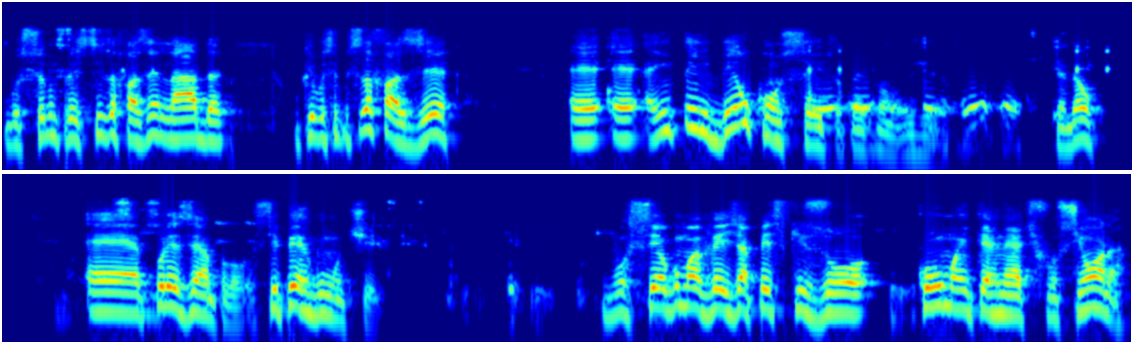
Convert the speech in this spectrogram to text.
Você não precisa fazer nada. O que você precisa fazer é, é, é entender o conceito da tecnologia. Entendeu? É, por exemplo, se pergunte: você alguma vez já pesquisou como a internet funciona?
